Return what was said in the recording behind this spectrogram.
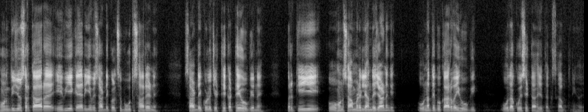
ਹੁਣ ਦੀ ਜੋ ਸਰਕਾਰ ਹੈ, ਇਹ ਵੀ ਇਹ ਕਹਿ ਰਹੀ ਹੈ ਵੀ ਸਾਡੇ ਕੋਲ ਸਬੂਤ ਸਾਰੇ ਨੇ। ਸਾਡੇ ਕੋਲ ਚਿੱਠੇ ਇਕੱਠੇ ਹੋ ਗਏ ਨੇ। ਪਰ ਕੀ ਉਹ ਹੁਣ ਸਾਹਮਣੇ ਲਿਆਂਦੇ ਜਾਣਗੇ? ਉਹਨਾਂ ਤੇ ਕੋਈ ਕਾਰਵਾਈ ਹੋਊਗੀ? ਉਹਦਾ ਕੋਈ ਸਿੱਟਾ ਹਜੇ ਤੱਕ ਸਾਬਤ ਨਹੀਂ ਹੋਇਆ।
